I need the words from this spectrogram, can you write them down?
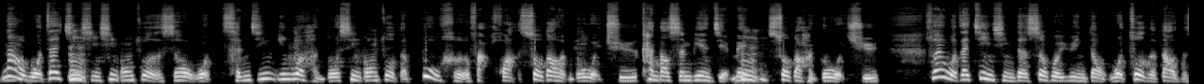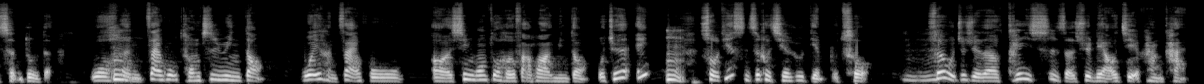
那我在进行性工作的时候，我曾经因为很多性工作的不合法化，受到很多委屈，看到身边的姐妹受到很多委屈，所以我在进行的社会运动，我做得到的程度的，我很在乎同志运动，我也很在乎呃性工作合法化运动。我觉得，哎，嗯，守天使这个切入点不错。嗯，所以我就觉得可以试着去了解看看，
